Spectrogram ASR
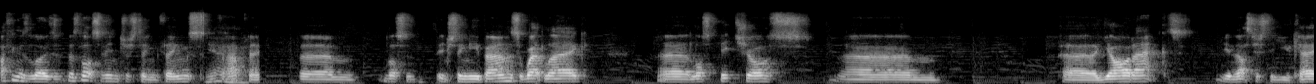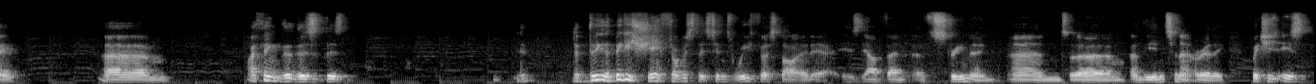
I think there's loads. Of, there's lots of interesting things yeah. happening. Um, lots of interesting new bands. Wet Leg, uh, Los Bichos, um, uh, Yard Act. You know, that's just the UK. Um, I think that there's there's the, the, the, biggest shift, obviously, since we first started it, is the advent of streaming and um, and the internet, really, which is, is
